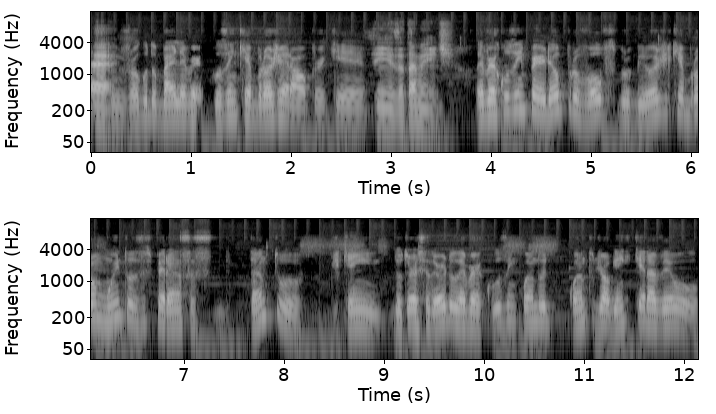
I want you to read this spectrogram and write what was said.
É. O jogo do Bayer Leverkusen quebrou geral, porque Sim, exatamente. O Leverkusen perdeu pro Wolfsburg e hoje quebrou muito as esperanças, tanto de quem, do torcedor do Leverkusen, quanto, quanto de alguém que queira ver o,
